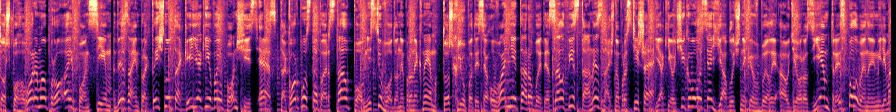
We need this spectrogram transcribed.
Тож поговоримо про iPhone 7. Дизайн практично такий, як і в iPhone 6s. Та корпус тепер став повністю водонепроникним. Тож хлюпатися у ванні та робити селфі стане значно простіше. Як і очікувалося, яблучники вбили аудіороз'єм 3,5 мм.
